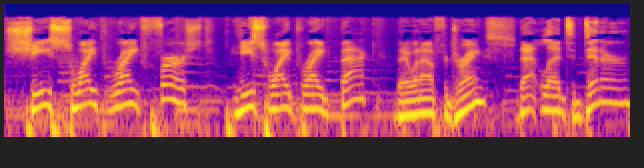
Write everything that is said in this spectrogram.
She swiped right first. He swiped right back. They went out for drinks. That led to dinner.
